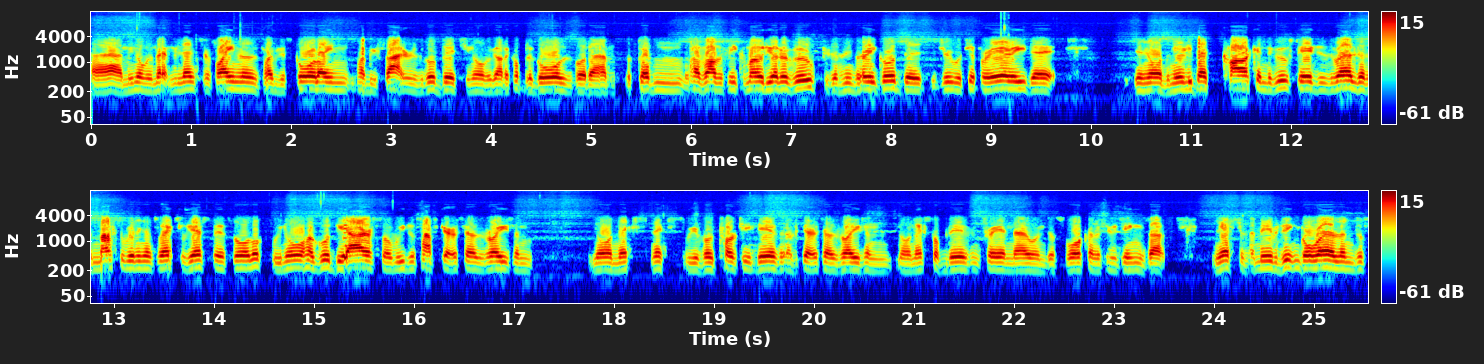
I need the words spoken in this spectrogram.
Um, you know, we met in the Leinster final, probably the scoreline probably flattered a good bit. You know, we got a couple of goals, but um, Dublin have obviously come out of the other group. They've been very good. They, drew with Tipperary. They, you know, the nearly bet Cork in the group stage as well. They had a massive win against Wexford yesterday. So, look, we know how good they are, so we just have to get ourselves right. And, you know, next, next we have about 13 days and have to get ourselves right. And, you know, next couple of days and train now and just work on a few things that yesterday maybe didn't go well and just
